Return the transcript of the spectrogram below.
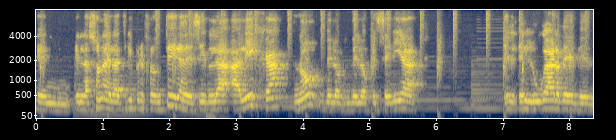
en, la zona de la triple frontera, es decir, la aleja ¿no? de, lo, de lo que sería el, lugar de,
